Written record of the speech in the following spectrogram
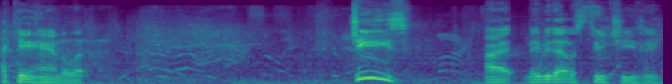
I can't handle it. Cheese! All right, maybe that was too cheesy.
